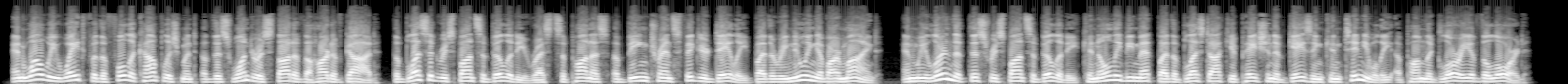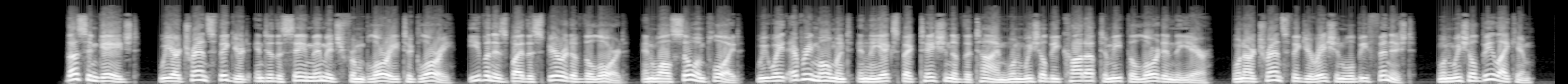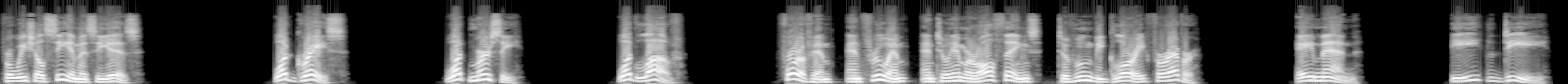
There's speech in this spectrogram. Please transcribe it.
And while we wait for the full accomplishment of this wondrous thought of the heart of God, the blessed responsibility rests upon us of being transfigured daily by the renewing of our mind, and we learn that this responsibility can only be met by the blessed occupation of gazing continually upon the glory of the Lord. Thus engaged, we are transfigured into the same image from glory to glory, even as by the Spirit of the Lord, and while so employed, we wait every moment in the expectation of the time when we shall be caught up to meet the Lord in the air, when our transfiguration will be finished, when we shall be like him, for we shall see him as he is. What grace! What mercy! What love! For of him, and through him, and to him are all things, to whom be glory forever. Amen. E. D.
